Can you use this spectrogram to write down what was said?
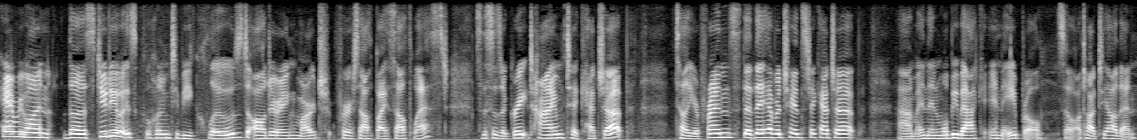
Hey everyone, the studio is going to be closed all during March for South by Southwest. So, this is a great time to catch up, tell your friends that they have a chance to catch up, um, and then we'll be back in April. So, I'll talk to y'all then.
